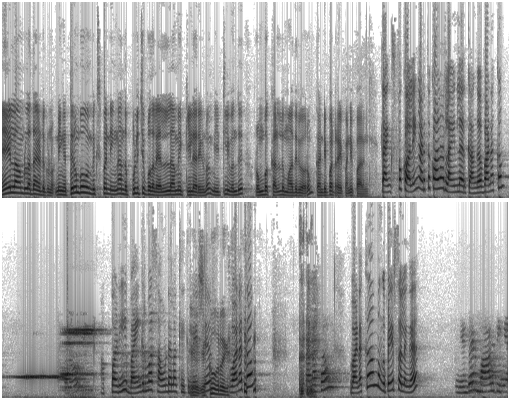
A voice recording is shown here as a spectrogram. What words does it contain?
மேலாம்பில் தான் எடுக்கணும். நீங்கள் திரும்பவும் மிக்ஸ் பண்ணிங்கன்னா அந்த புளிச்சு புதலை எல்லாமே கீழே இறங்கிடும். இட்லி வந்து ரொம்ப கல் மாதிரி வரும் கண்டிப்பா ட்ரை பண்ணி பாருங்க. தேங்க்ஸ் ஃபார் காலிங் அடுத்த காலர் லைன்ல இருக்காங்க. வணக்கம். அப்பாடி பயங்கரமா சவுண்ட் எல்லாம் கேக்குதே. வணக்கம். வணக்கம். வணக்கம். உங்க பேர் சொல்லுங்க. என் பேர் மாலதிங்க.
